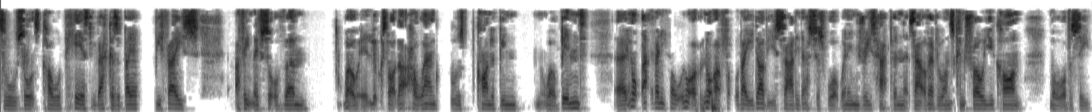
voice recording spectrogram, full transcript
to all sorts. Cole appears to be back as a baby face. I think they've sort of, um, well, it looks like that whole angle has kind of been, well, binned. Uh, not out of any fault, not, not out of fault of AEW. Sadly, that's just what, when injuries happen, that's out of everyone's control. You can't, well, obviously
